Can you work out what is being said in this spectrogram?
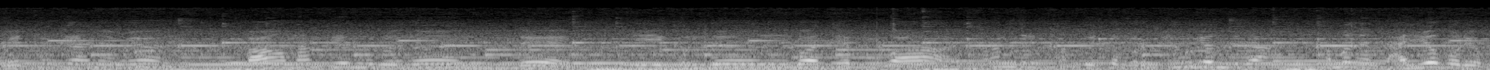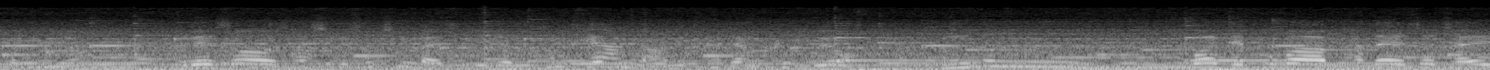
왜 통쾌하냐면 마음 한편으로는 네, 이 금등과 대포가 사람들이 갖고 있던 그런 편견들을 한 번에 날려버렸거든요. 그래서 사실 솔직히 말씀드리자면 통쾌한 마음이 가장 크고요. 금등과 대포가 바다에서 잘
